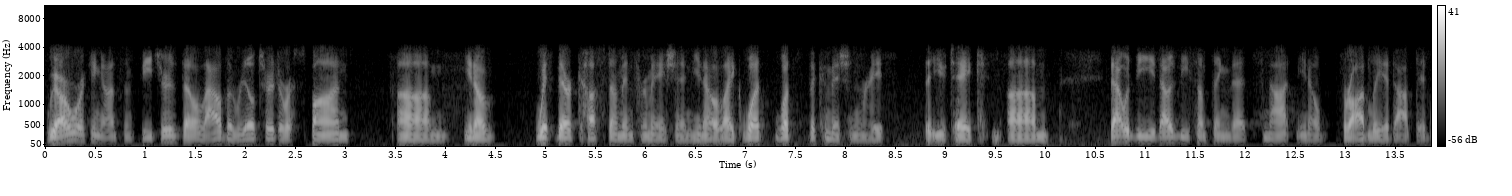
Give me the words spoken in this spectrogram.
we are working on some features that allow the realtor to respond, um, you know, with their custom information. You know, like what what's the commission rate that you take. Um, that would be that would be something that's not you know broadly adopted.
